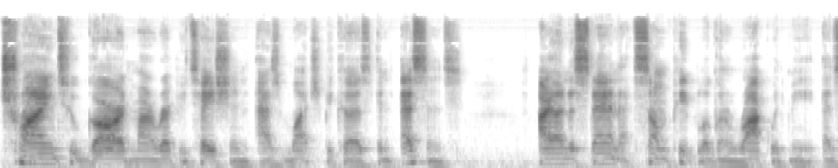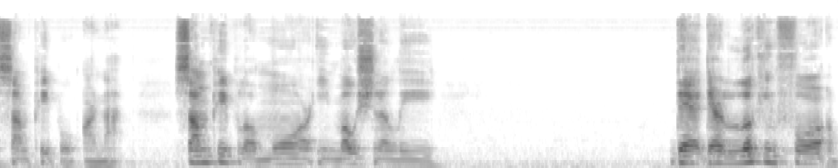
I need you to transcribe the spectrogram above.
trying to guard my reputation as much because in essence, I understand that some people are going to rock with me and some people are not. Some people are more emotionally they're they're looking for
